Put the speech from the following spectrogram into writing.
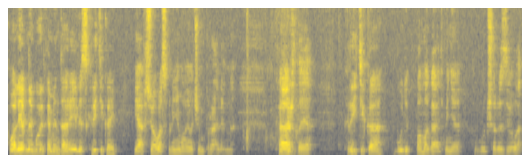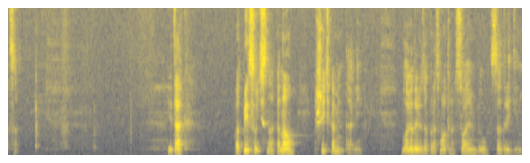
хвалебный будет комментарий или с критикой. Я все воспринимаю очень правильно. Каждая критика будет помогать мне лучше развиваться. Итак, подписывайтесь на канал, пишите комментарии. Благодарю за просмотр. С вами был Садридин.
